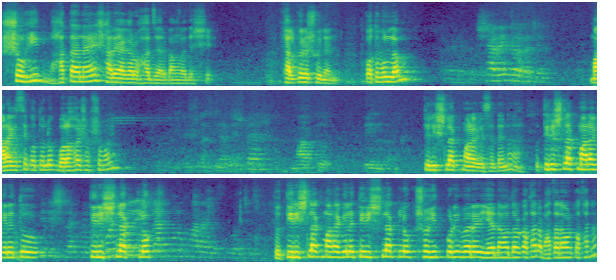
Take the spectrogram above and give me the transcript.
শহীদ ভাতা নেয় সাড়ে এগারো হাজার বাংলাদেশে। খেয়াল করে শুনেন। কত বললাম? মারা গেছে কত লোক বলা হয় সবসময়? তিরিশ লাখ মারা গেছে, তাই না? তো তিরিশ লাখ মারা গেলে তো তিরিশ লাখ লোক তো তিরিশ লাখ মারা গেলে তিরিশ লাখ লোক শহীদ পরিবারের ইয়ে নেওয়া দেওয়ার কথা না? ভাতা নেওয়ার কথা না?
